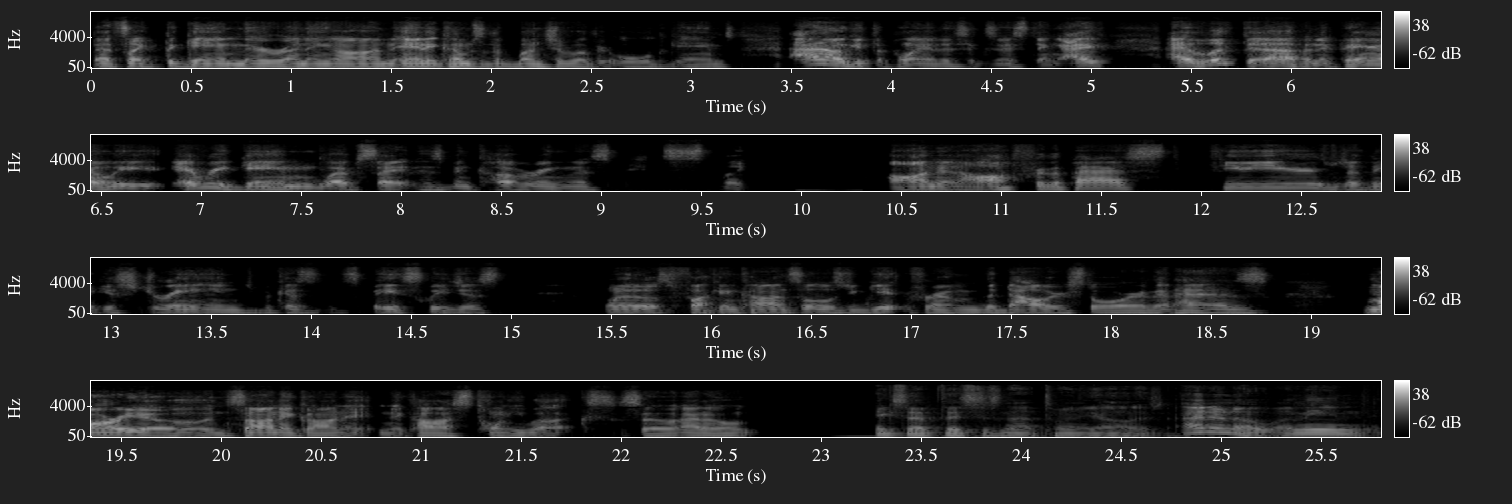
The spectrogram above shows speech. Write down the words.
That's like the game they're running on, and it comes with a bunch of other old games. I don't get the point of this existing. I I looked it up, and apparently every game website has been covering this like on and off for the past few years, which I think is strange because it's basically just one of those fucking consoles you get from the dollar store that has Mario and Sonic on it, and it costs twenty bucks. So I don't. Except this is not twenty dollars. I don't know. I mean,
